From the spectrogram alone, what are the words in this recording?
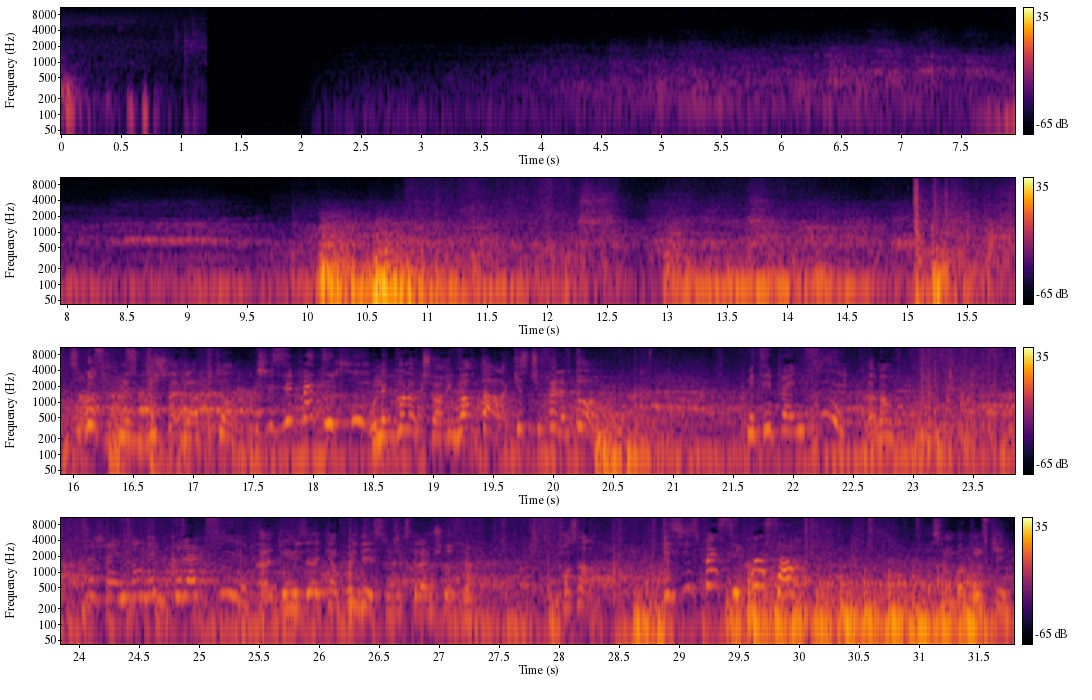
Là, putain Je sais pas, t'es qui On est coloc, je suis arrivé en retard là, qu'est-ce que tu fais Lève-toi Mais t'es pas une fille Bah non. J'avais demandé une coloc fille. Ah, t'ont mis avec un peu d'idée, ils se dit que c'était la même chose, viens. Prends ça là. Qu'est-ce qui se passe? C'est quoi ça? Bah, c'est un bâton de ski.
